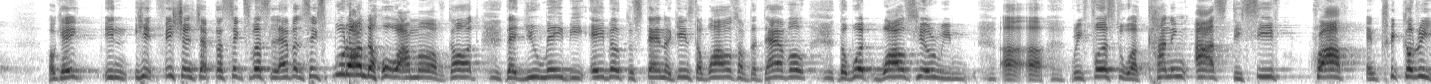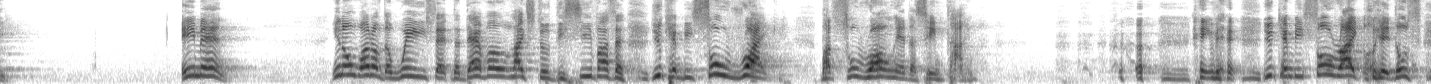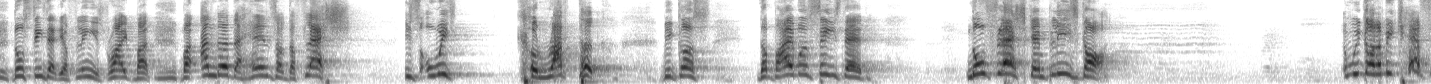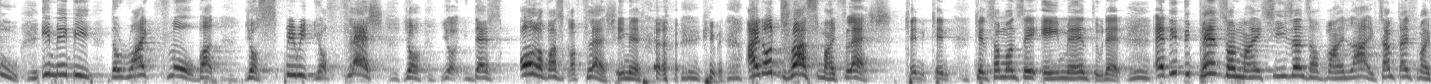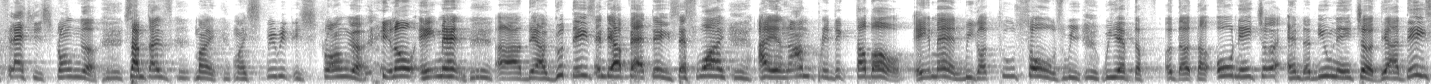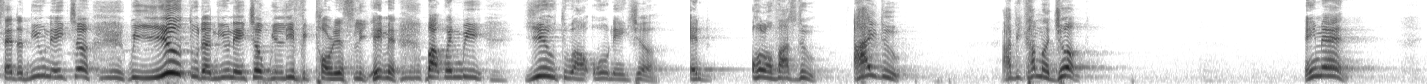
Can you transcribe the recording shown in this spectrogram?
Okay, in Ephesians chapter 6, verse 11 says, Put on the whole armor of God that you may be able to stand against the wiles of the devil. The word wiles here re, uh, uh, refers to a cunning arts, deceit, craft, and trickery. Amen. You know, one of the ways that the devil likes to deceive us that you can be so right, but so wrong at the same time. Amen. You can be so right. Okay, those, those things that you're feeling is right, but, but under the hands of the flesh, it's always corrupted because the Bible says that no flesh can please God. And we got to be careful. It may be the right flow, but your spirit, your flesh, your, your there's all of us got flesh. Amen. I don't trust my flesh. Can, can, can someone say amen to that? And it depends on my seasons of my life. Sometimes my flesh is stronger. Sometimes my, my spirit is stronger. You know, amen. Uh, there are good days and there are bad days. That's why I am unpredictable. Amen. We got two souls. We, we have the, the, the old nature and the new nature. There are days that the new nature, we yield to the new nature, we live victoriously. Amen. But when we yield to our old nature, and all of us do, I do, I become a jerk. Amen.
